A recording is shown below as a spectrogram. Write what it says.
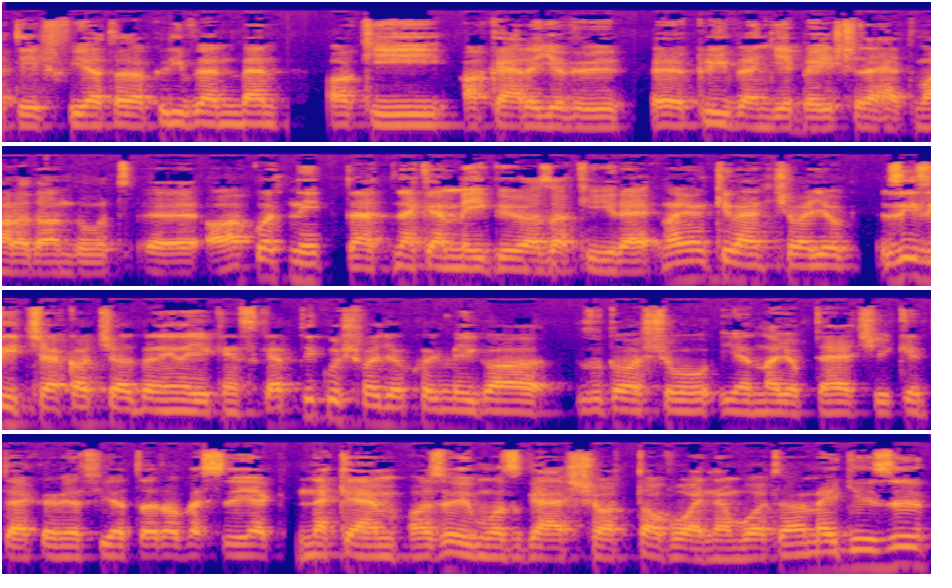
meglepetés fiatal a Clevelandben, aki akár a jövő Clevelandjébe is lehet maradandót alkotni, tehát nekem még ő az, akire nagyon kíváncsi vagyok. Zizicsel kapcsolatban én egyébként szkeptikus vagyok, hogy még az utolsó ilyen nagyobb tehetségként elkönyvelt fiatalról beszéljek. Nekem az ő mozgása tavaly nem volt olyan meggyőző,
